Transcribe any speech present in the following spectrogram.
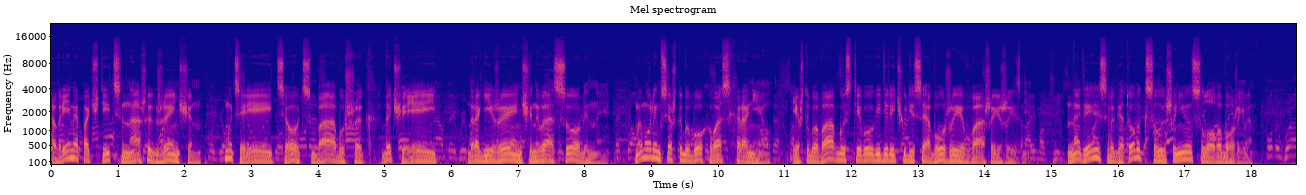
Время почтить наших женщин, матерей, теть, бабушек, дочерей. Дорогие женщины, вы особенные. Мы молимся, чтобы Бог вас хранил, и чтобы в августе вы увидели чудеса Божии в вашей жизни. Надеюсь, вы готовы к слышанию Слова Божьего.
